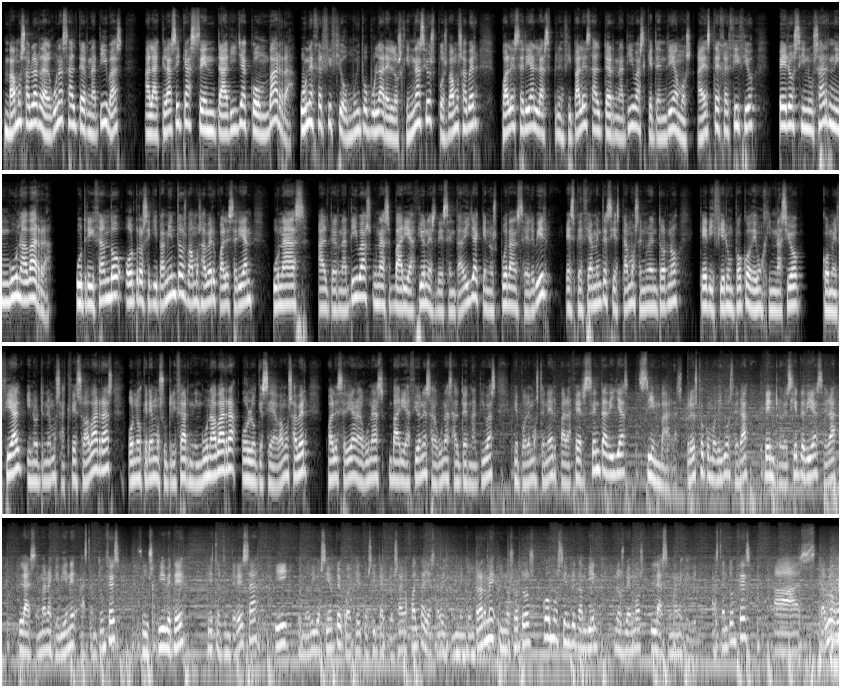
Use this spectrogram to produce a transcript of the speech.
vamos a hablar de algunas alternativas a la clásica sentadilla con barra, un ejercicio muy popular en los gimnasios, pues vamos a ver cuáles serían las principales alternativas que tendríamos a este ejercicio, pero sin usar ninguna barra. Utilizando otros equipamientos, vamos a ver cuáles serían unas alternativas, unas variaciones de sentadilla que nos puedan servir, especialmente si estamos en un entorno que difiere un poco de un gimnasio comercial y no tenemos acceso a barras o no queremos utilizar ninguna barra o lo que sea. Vamos a ver cuáles serían algunas variaciones, algunas alternativas que podemos tener para hacer sentadillas sin barras. Pero esto, como digo, será dentro de 7 días, será la semana que viene. Hasta entonces, suscríbete si esto te interesa y, como digo siempre, cualquier cosita que os haga falta, ya sabéis dónde encontrarme y nosotros, como siempre, también nos vemos la semana que viene. Hasta entonces, hasta luego.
